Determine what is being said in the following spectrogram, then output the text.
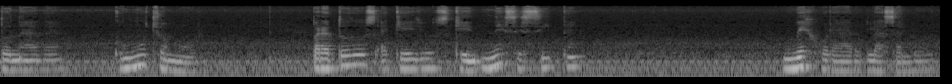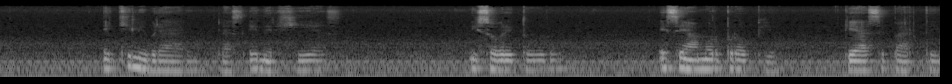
donada con mucho amor para todos aquellos que necesitan mejorar la salud, equilibrar las energías y sobre todo ese amor propio que hace parte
